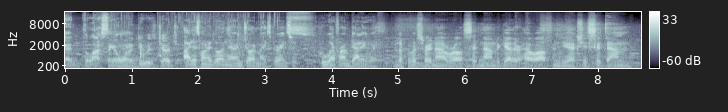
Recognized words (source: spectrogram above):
and the last thing I want to do is judge. I just want to go in there and enjoy my experience with whoever I'm dining with. Look at us right now, we're all sitting down together. How often do you actually sit down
